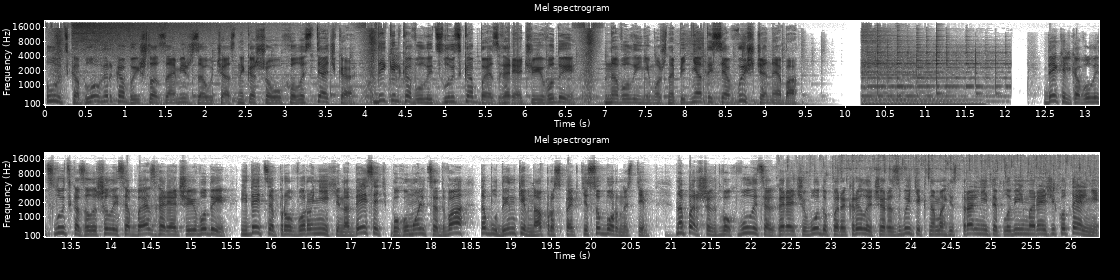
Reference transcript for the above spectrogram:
Луцька блогерка вийшла заміж за учасника шоу Холостячка. Декілька вулиць Луцька без гарячої води. На Волині можна піднятися вище неба. Декілька вулиць Луцька залишилися без гарячої води. Йдеться про Вороніхіна 10, Богомольця 2 та будинків на проспекті Соборності. На перших двох вулицях гарячу воду перекрили через витік на магістральній тепловій мережі котельні.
